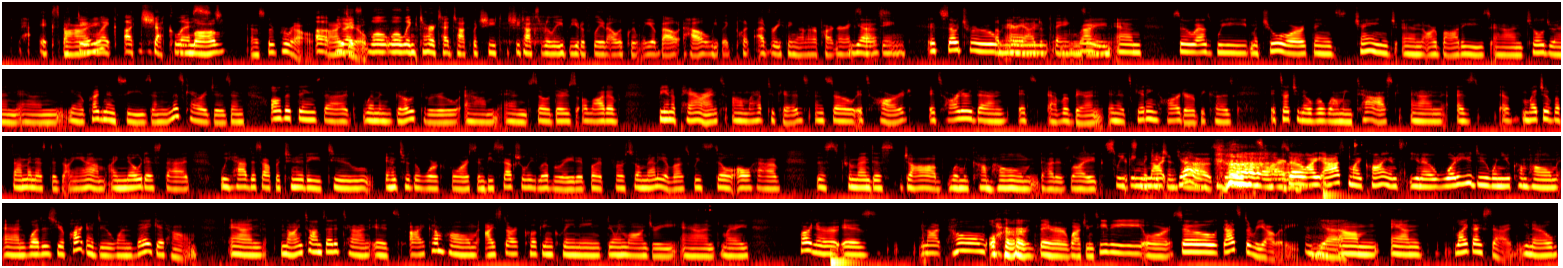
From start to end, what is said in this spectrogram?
expecting I like a checklist. love Esther Perel Uh, I guys, do we'll we'll link to her TED talk, but she she talks really beautifully and eloquently about how we like put everything on our partner, Yes. expecting It's so true. a myriad of and- things Right. And, so as we mature, things change in our bodies and children and, you know, pregnancies and miscarriages and all the things that women go through. Um, and so there's a lot of being a parent. Um, I have two kids. And so it's hard. It's harder than it's ever been. And it's getting harder because it's such an overwhelming task. And as much of a feminist as I am, I notice that we have this opportunity to enter the workforce and be sexually liberated. But for so many of us, we still all have this tremendous job when we come home that is like Sweeping it's the not- kitchen floor. Yeah, so, so. I ask my clients, you know, what do you do when you come home, and what does your partner do when they get home? And nine times out of ten, it's I come home, I start cooking, cleaning, doing laundry, and my partner is not home or they're watching TV or so that's the reality. Yeah. Um, and like I said, you know,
